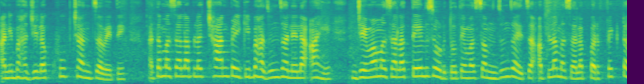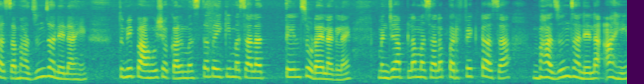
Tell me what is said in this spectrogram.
आणि भाजीला खूप छान चव येते. आता मसाला आपला छानपैकी भाजून झालेला आहे. जेव्हा मसाला तेल सोडतो तेव्हा समजून जायचं आपला मसाला परफेक्ट असा भाजून झालेला आहे. तुम्ही पाहू शकाल मस्तपैकी मसाला तेल सोडायला लागला आहे म्हणजे आपला मसाला परफेक्ट असा भाजून झालेला आहे.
